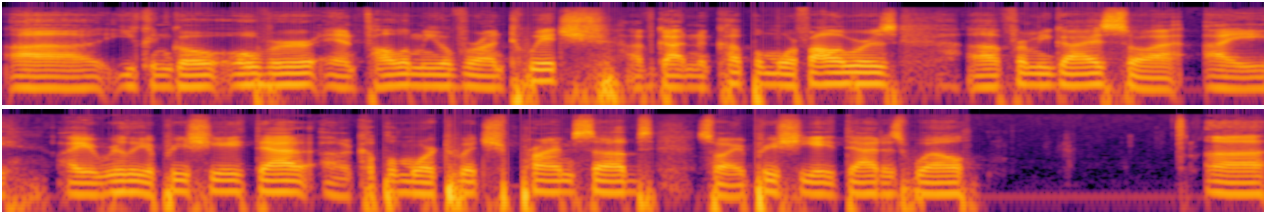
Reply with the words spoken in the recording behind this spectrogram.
Uh, you can go over and follow me over on Twitch. I've gotten a couple more followers uh, from you guys, so I, I, I really appreciate that. A couple more Twitch Prime subs, so I appreciate that as well. Uh,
